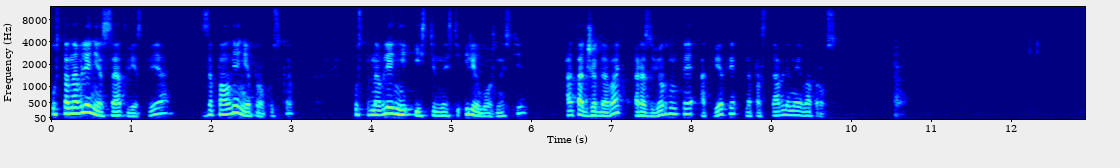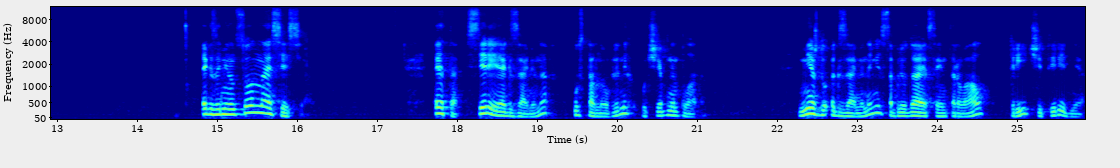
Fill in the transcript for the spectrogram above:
установление соответствия, заполнение пропусков, установление истинности или ложности, а также давать развернутые ответы на поставленные вопросы. Экзаменационная сессия. Это серия экзаменов, установленных учебным планом. Между экзаменами соблюдается интервал 3-4 дня.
